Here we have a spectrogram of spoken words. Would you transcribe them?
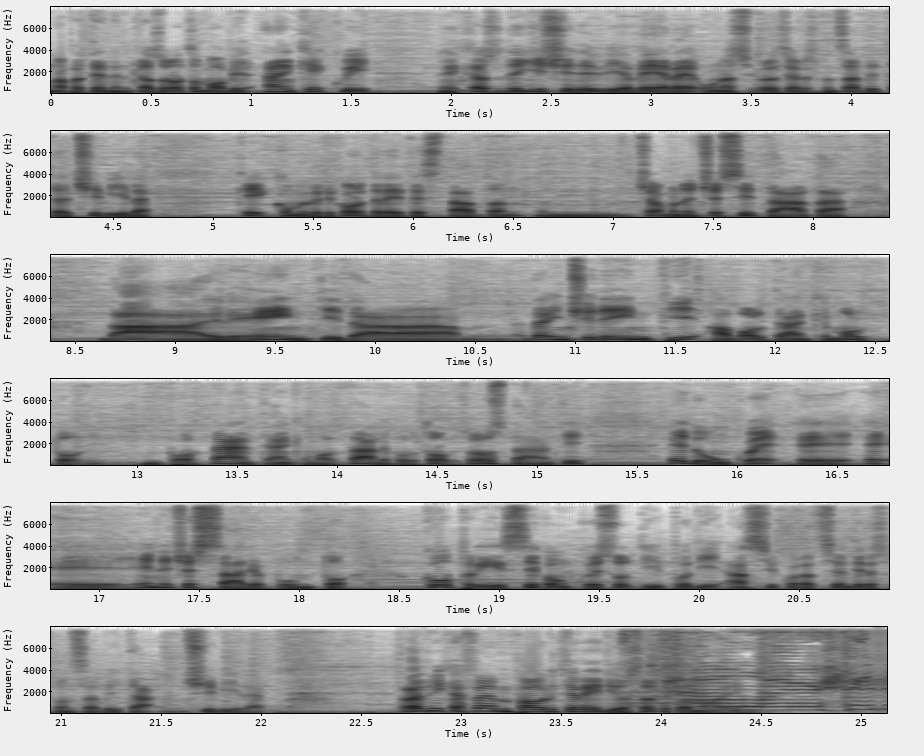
una patente nel caso dell'automobile, anche qui nel caso degli sci devi avere un'assicurazione di responsabilità civile che come vi ricorderete è stata diciamo, necessitata da eventi, da, da, incidenti, a volte anche molto importanti, anche mortali purtroppo sono stati, e dunque è, è, è necessario appunto coprirsi con questo tipo di assicurazione di responsabilità civile. Radio Caffè Power Radio, state con noi.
